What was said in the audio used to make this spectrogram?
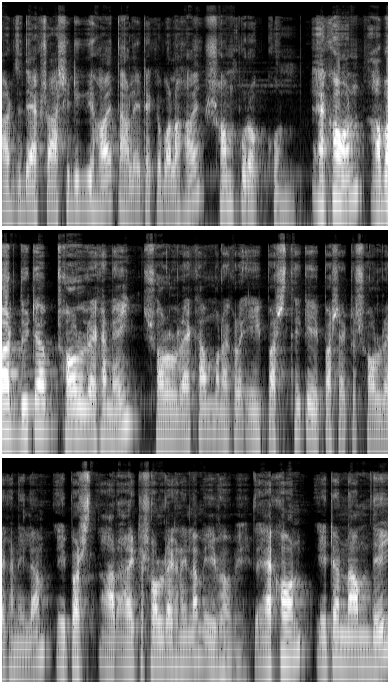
আর যদি একশো আশি ডিগ্রি হয় তাহলে এটাকে বলা হয় সম্পূরক কোণ। এখন আবার দুইটা সরল রেখা নেই। সরল রেখা, মনে করো এই পাশ থেকে এই পাশে একটা সরল রেখা নিলাম। এই পাশ আর আরেকটা সরল রেখা নিলাম এইভাবে। তো এখন এটার নাম দেই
